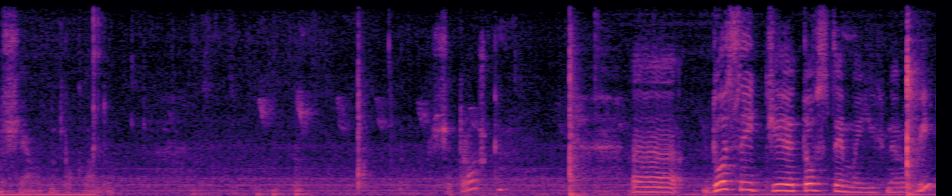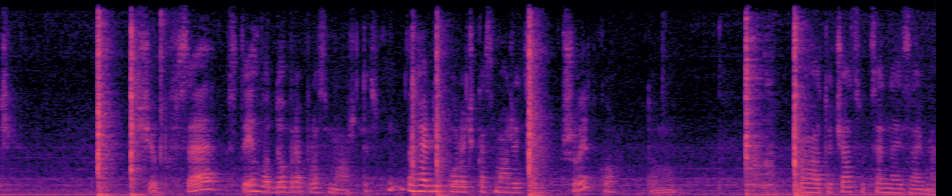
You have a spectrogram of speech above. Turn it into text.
І ще одну покладу. Ще трошки. Е, досить е, товстими їх не робіть, щоб все встигло добре просмажитись. Ну, взагалі курочка смажиться швидко, тому багато часу це не займе.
